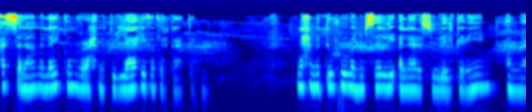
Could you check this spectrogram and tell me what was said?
السلام علیکم ورحمۃ اللہ وبرکاتہ۔ نحمده ونصلي على رسول الكريم اما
